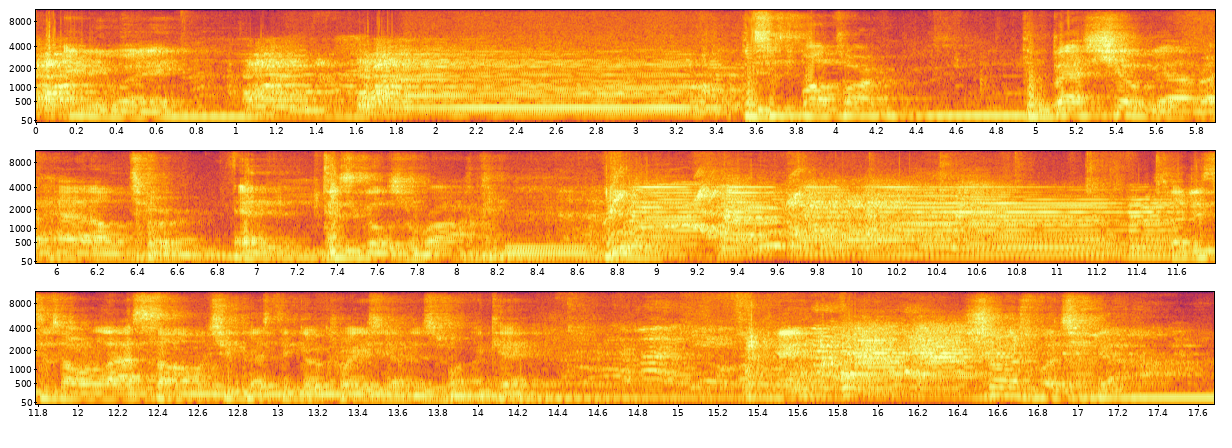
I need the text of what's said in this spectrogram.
Anyway, this is Buffer, the best show we ever had on tour, and this goes rock. So this is our last song. I you guys think? go crazy on this one, okay? Okay. Show us what you got.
